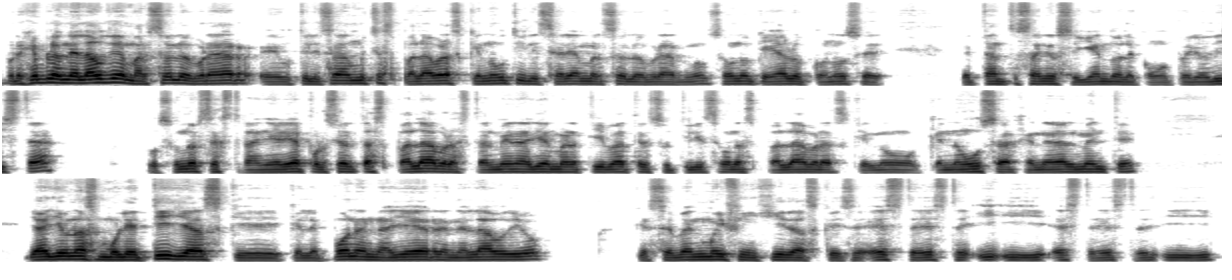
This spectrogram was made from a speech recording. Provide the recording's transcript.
por ejemplo, en el audio de Marcelo Ebrar eh, utilizaba muchas palabras que no utilizaría Marcelo Ebrar, ¿no? O sea, uno que ya lo conoce de tantos años siguiéndole como periodista, pues uno se extrañaría por ciertas palabras. También ayer Martí Batres utiliza unas palabras que no, que no usa generalmente. Y hay unas muletillas que, que le ponen ayer en el audio que se ven muy fingidas, que dice este, este, y, y, este, este, y.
